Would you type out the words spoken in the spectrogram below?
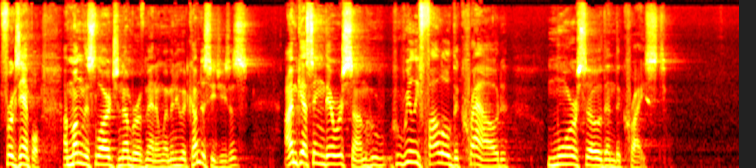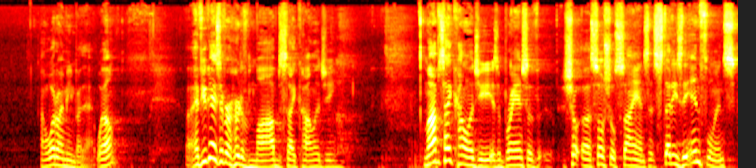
For example, among this large number of men and women who had come to see Jesus, I'm guessing there were some who, who really followed the crowd more so than the Christ. Now, what do I mean by that? Well, uh, have you guys ever heard of mob psychology? Mob psychology is a branch of social science that studies the influence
